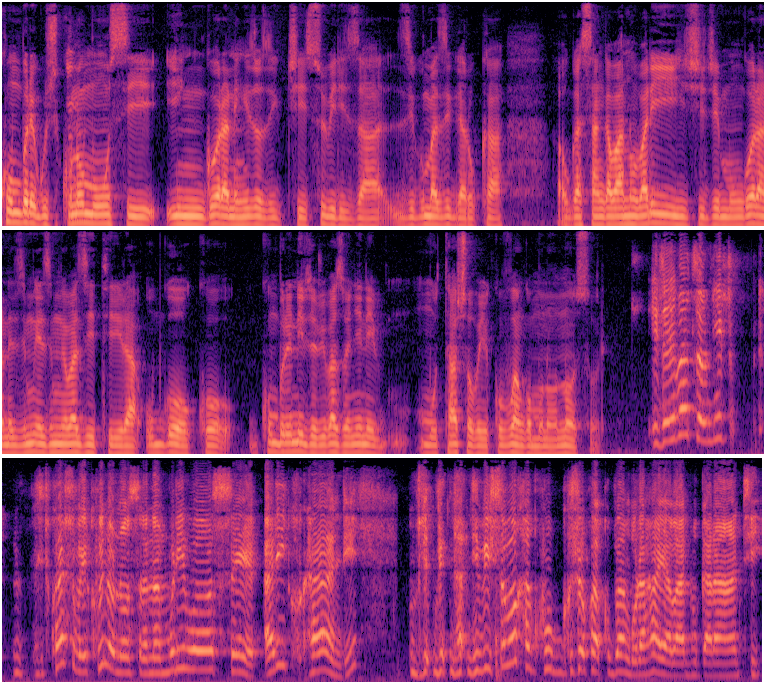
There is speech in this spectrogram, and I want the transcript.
kumbure gushika uno munsi ingorane nk'izo zicisubiriza ziguma zigaruka ugasanga abantu barihishije mu ngorane zimwe zimwe bazitirira ubwoko kumbure n'ivyo bibazo nyene mutashoboye kuvuga ngo munonosore. Ivyo bibazo nti- ntitwashoboye kubinonosorana muri bose ariko kandi ntibishoboka gushoboka kuvuga ngo urahaye abantu garanti.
